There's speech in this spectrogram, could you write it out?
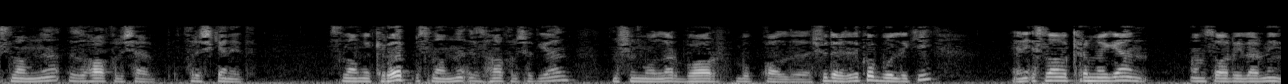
islomni izhor qilishar qilishgan edi islomga kirib islomni izhor qilishadigan musulmonlar bor bo'lib qoldi. Shu darajada ko'p bo'ldiki ya'ni islomga kirmagan ansoriylarning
